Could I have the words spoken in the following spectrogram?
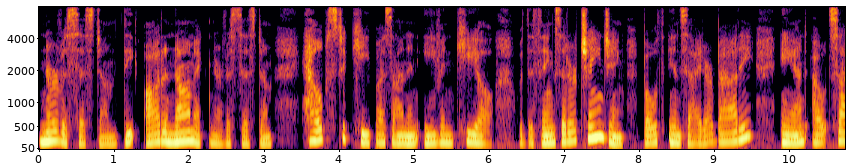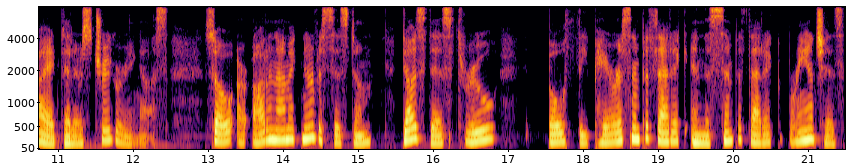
nervous system, the autonomic nervous system, helps to keep us on an even keel with the things that are changing both inside our body and outside that is triggering us. So our autonomic nervous system does this through both the parasympathetic and the sympathetic branches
